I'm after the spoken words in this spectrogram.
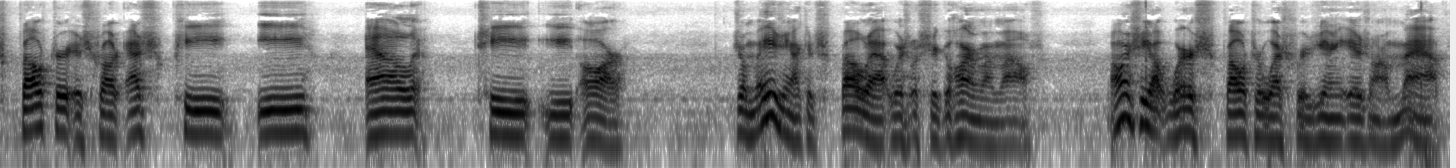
Spelter is spelled S P E L T E R. It's amazing I could spell that with a cigar in my mouth. I want to see out where Spelter, West Virginia is on a map.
